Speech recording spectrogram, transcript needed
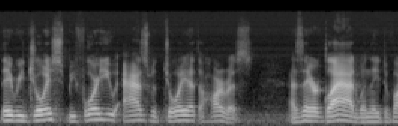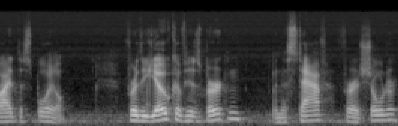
They rejoice before you as with joy at the harvest, as they are glad when they divide the spoil. For the yoke of his burden and the staff for his shoulder,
